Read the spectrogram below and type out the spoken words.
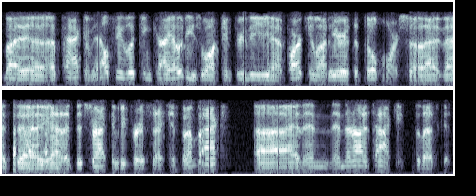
by a, a pack of healthy-looking coyotes walking through the uh, parking lot here at the Biltmore. So that that uh, yeah, that distracted me for a second. But I'm back, uh, and and they're not attacking, so that's good.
